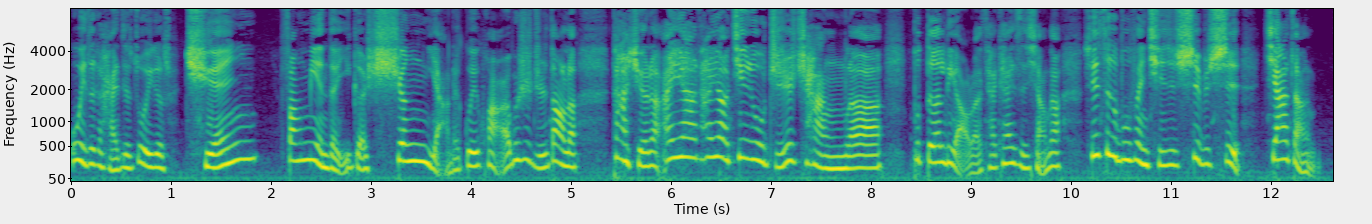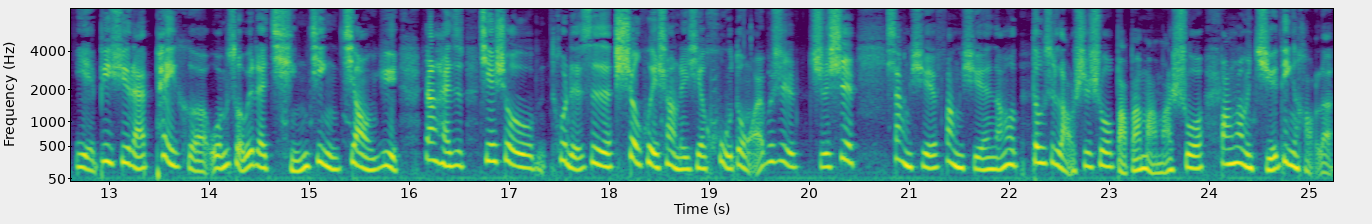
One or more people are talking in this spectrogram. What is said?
为这个孩子做一个全方面的一个生涯的规划，而不是只到了大学了，哎呀，他要进入职场了，不得了了，才开始想到。所以这个部分其实是不是家长？也必须来配合我们所谓的情境教育，让孩子接受或者是社会上的一些互动，而不是只是上学放学，然后都是老师说、爸爸妈妈说，帮他们决定好了，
